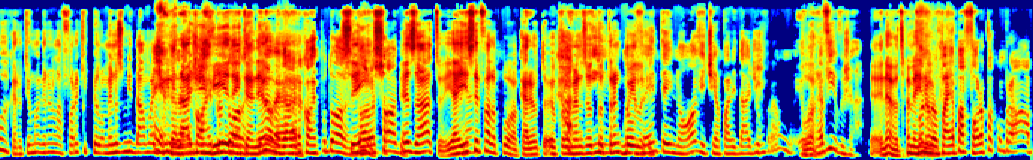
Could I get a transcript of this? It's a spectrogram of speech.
Pô, cara, eu tenho uma grana lá fora que pelo menos me dá uma É, dignidade de vida, entendeu? Não, a É. galera corre pro dólar. Sim, o dólar sobe. Exato. E aí É. você fala, pô, cara, eu, tô- eu pelo Cara, menos eu tô em tranquilo. aqui. 99 tinha paridade 1 para 1. Eu Porra. era vivo já. É, Não, eu também Mano, não. meu pai ia pra fora pra comprar uma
